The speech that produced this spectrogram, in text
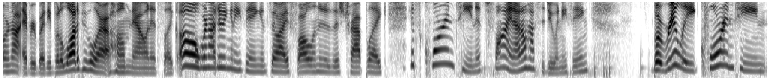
or not everybody, but a lot of people are at home now, and it's like, oh, we're not doing anything. And so I've fallen into this trap like, it's quarantine, it's fine, I don't have to do anything. But really, quarantine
